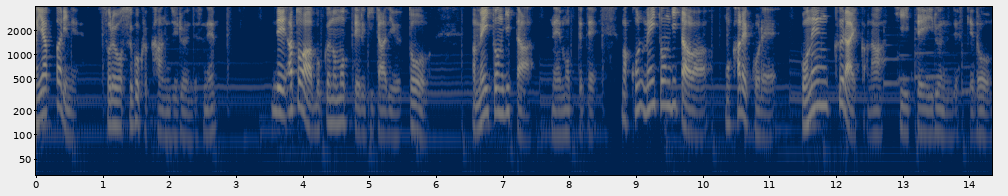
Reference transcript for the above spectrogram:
あ、やっぱりね、それをすごく感じるんですね。で、あとは僕の持っているギターで言うと、まあ、メイトンギターね、持ってて、まあ、このメイトンギターはもうかれこれ5年くらいかな、弾いているんですけど、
